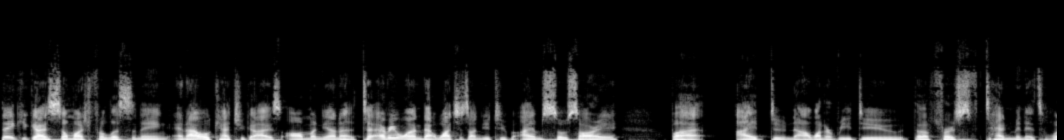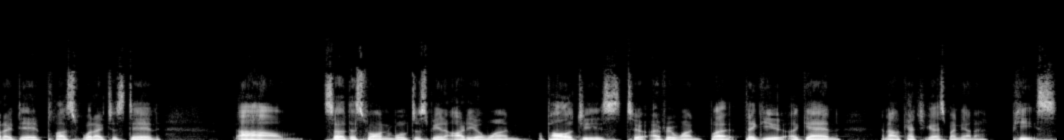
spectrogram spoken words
thank you guys so much for listening and I will catch you guys all mañana. To everyone that watches on YouTube, I am so sorry, but I do not want to redo the first 10 minutes of what I did plus what I just did. Um, so this one will just be an audio one. Apologies to everyone, but thank you again and I'll catch you guys mañana. Peace.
